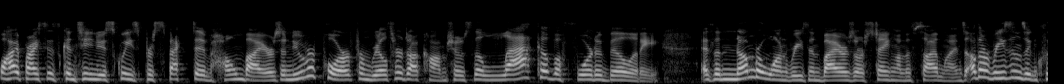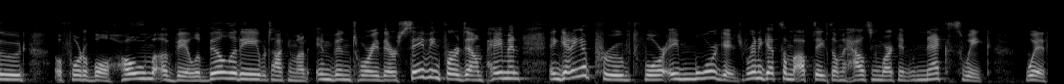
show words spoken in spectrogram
Well, high prices continue to squeeze prospective home buyers. A new report from Realtor.com shows the lack of affordability as the number one reason buyers are staying on the sidelines. Other reasons include affordable home availability. We're talking about inventory. They're saving for a down payment and getting approved for a mortgage. We're going to get some updates on the housing market next week with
